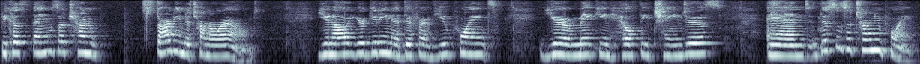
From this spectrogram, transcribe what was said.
because things are turn, starting to turn around. You know, you're getting a different viewpoint. You're making healthy changes. And this is a turning point.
